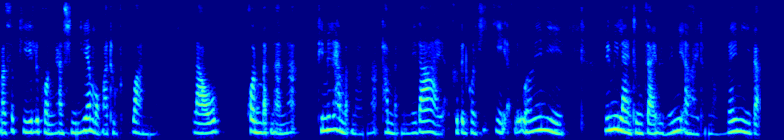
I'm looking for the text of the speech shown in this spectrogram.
masterpiece หรือผลงานชิ้นเยี่ยมออกมาทุกๆวันแล้วคนแบบนั้นนะที่ไม่ได้ทำแบบนั้นนะทำแบบนั้นไม่ได้อะคือเป็นคนขี้เกียจหรือว่าไม่มีไม่มีแรงจูงใจหรือไม่มีอะไรทำนอง ไม่มีแบบ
